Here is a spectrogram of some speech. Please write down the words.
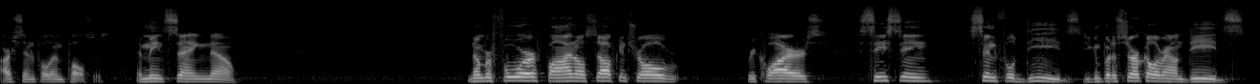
our sinful impulses. It means saying no. Number four, final self control requires ceasing sinful deeds. You can put a circle around deeds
